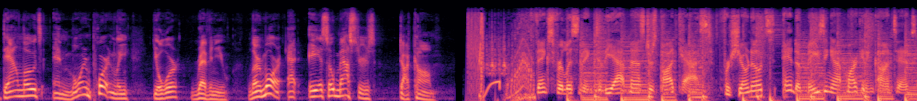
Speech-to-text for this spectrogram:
downloads, and more importantly, your revenue. Learn more at asomasters.com. Thanks for listening to the App Masters podcast. For show notes and amazing app marketing content,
